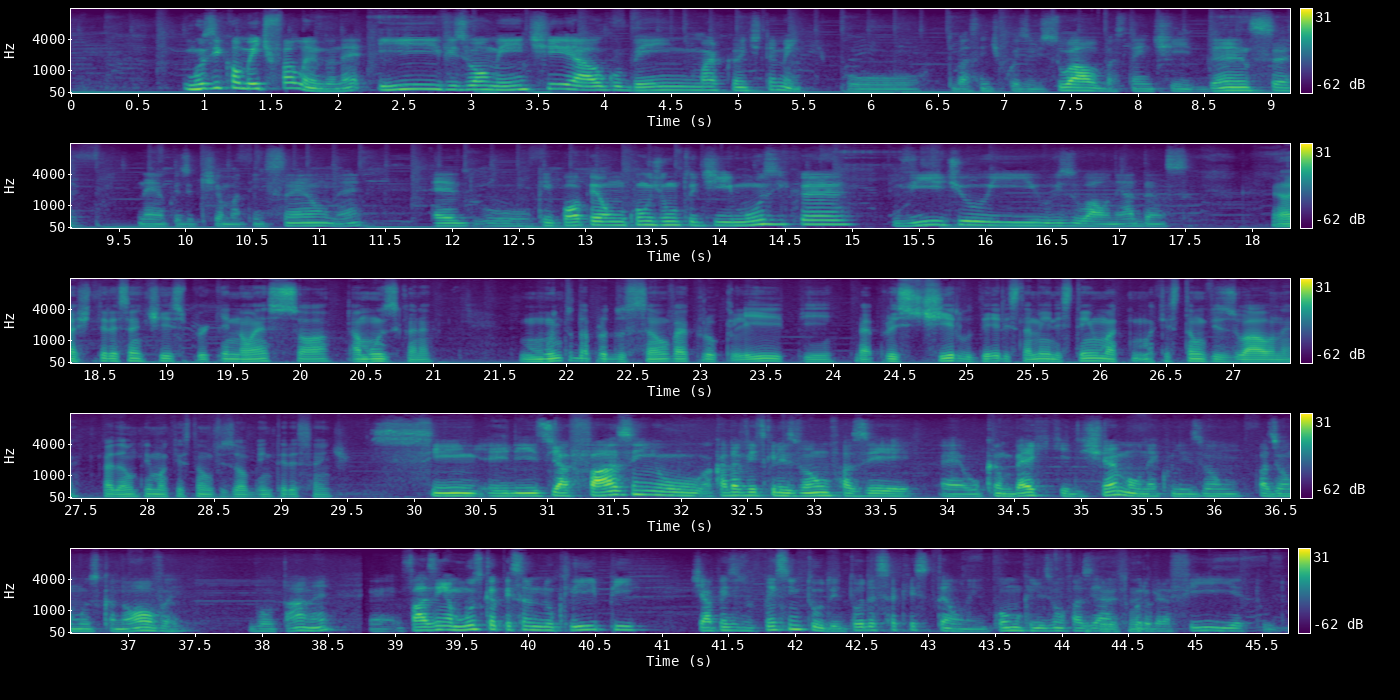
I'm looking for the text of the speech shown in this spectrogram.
Musicalmente falando, né? E visualmente é algo bem marcante também. Tipo, bastante coisa visual, bastante dança, né? Coisa que chama atenção, né? É, o K-pop é um conjunto de música, vídeo e o visual, né? A dança. Eu acho interessante isso, porque não é só a música, né? muito da produção vai pro clipe, vai pro estilo deles também. Eles têm uma, uma questão visual, né? Cada um tem uma questão visual bem interessante. Sim, eles já fazem o. A cada vez que eles vão fazer é, o comeback que eles chamam, né? Quando eles vão fazer uma música nova, voltar, né? é, fazem a música pensando no clipe, já pensam, pensam em tudo, em toda essa questão, né? Em como que eles vão fazer a coreografia, tudo.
